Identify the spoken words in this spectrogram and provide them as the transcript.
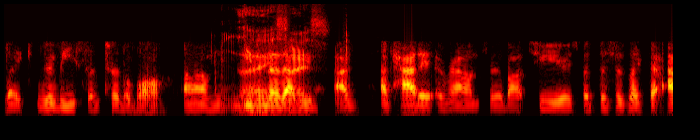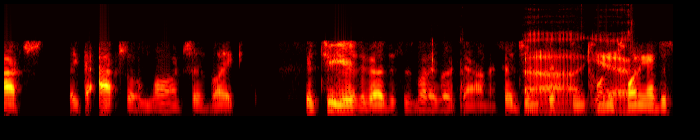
like release of Turtle Ball. Um, nice, even though that nice. we've I've I've had it around for about two years, but this is like the act like the actual launch of like because two years ago this is what I wrote down. I said June uh, 2020. Yeah. I just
